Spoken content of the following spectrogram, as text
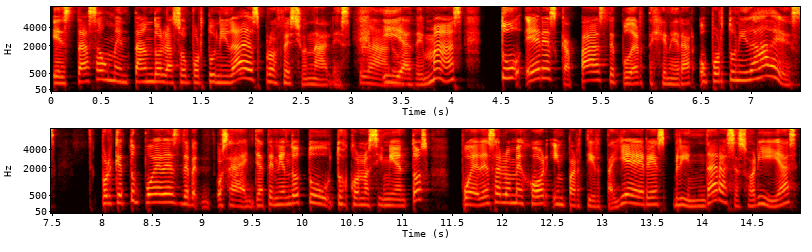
estás aumentando las oportunidades profesionales. Claro. Y además, tú eres capaz de poderte generar oportunidades. Porque tú puedes, o sea, ya teniendo tus conocimientos, puedes a lo mejor impartir talleres, brindar asesorías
